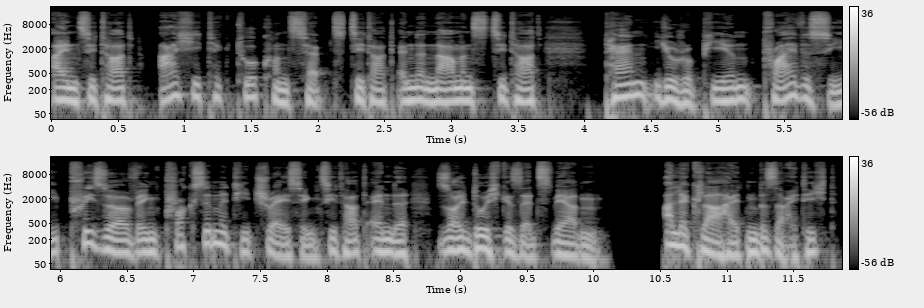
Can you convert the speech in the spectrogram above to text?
Ein Zitat Architekturkonzept, Zitat Ende namens Zitat Pan-European Privacy Preserving Proximity Tracing, Zitat Ende, soll durchgesetzt werden. Alle Klarheiten beseitigt?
